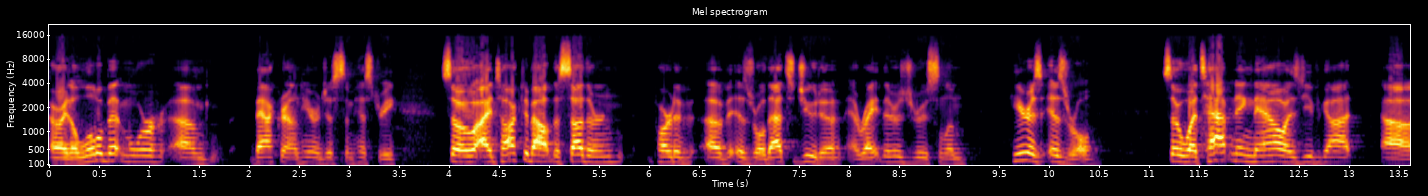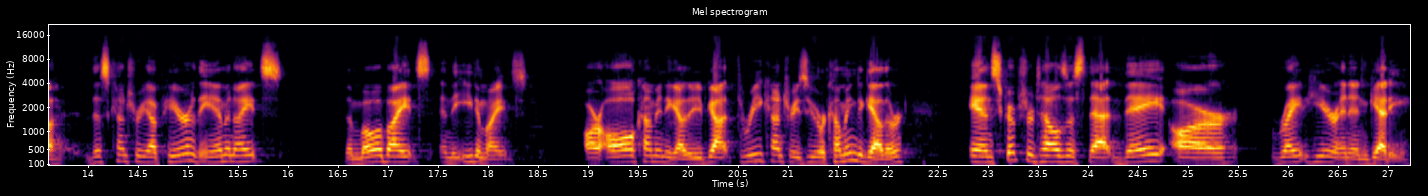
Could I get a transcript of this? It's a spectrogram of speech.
All right, a little bit more um, background here and just some history. So I talked about the southern part of, of Israel. That's Judah, and right there is Jerusalem. Here is Israel. So what's happening now is you've got uh, this country up here, the Ammonites, the Moabites, and the Edomites are all coming together. You've got three countries who are coming together, and Scripture tells us that they are right here in En Gedi.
